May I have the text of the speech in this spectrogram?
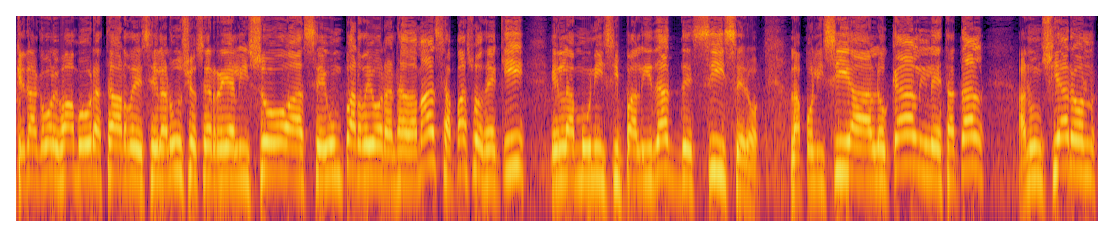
¿Qué tal? ¿Cómo les va? Muy buenas tardes. El anuncio se realizó hace un par de horas nada más, a pasos de aquí, en la municipalidad de Cícero. La policía local y la estatal anunciaron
